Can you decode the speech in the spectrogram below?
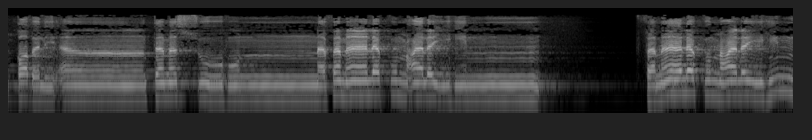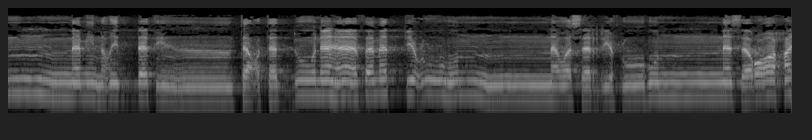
قَبْلِ أَن تَمَسُّوهُنَّ فَمَا لَكُمْ عَلَيْهِنَّ فما لكم عليهن من عدة تعتدونها فمتعوهن وسرحوهن سراحا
